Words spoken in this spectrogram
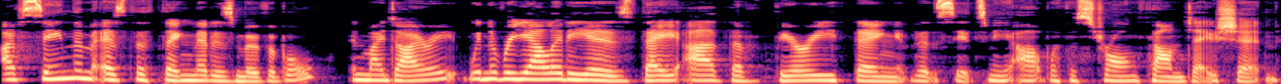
I've seen them as the thing that is movable in my diary, when the reality is they are the very thing that sets me up with a strong foundation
